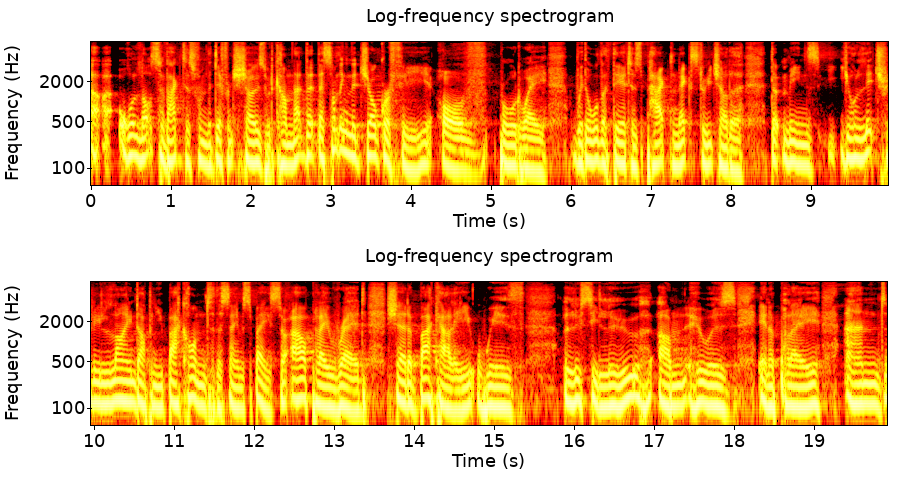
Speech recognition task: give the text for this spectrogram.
uh, or lots of actors from the different shows would come. That, that, there's something in the geography of Broadway, with all the theaters packed next to each other, that means you're literally lined up and you back on to the same space. So our play Red shared a back alley with Lucy Liu, um, who was in a play, and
